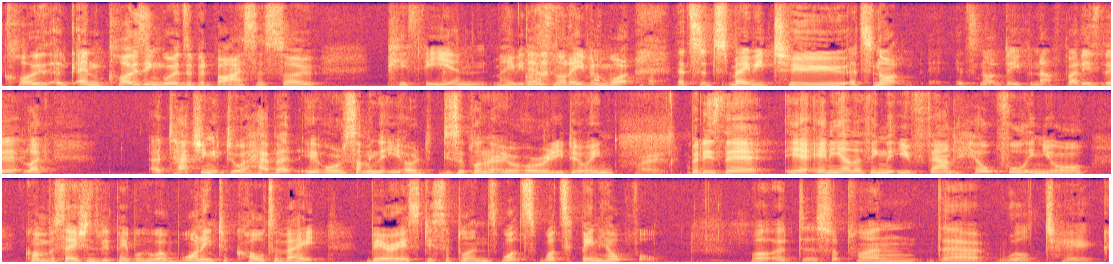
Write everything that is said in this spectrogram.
close and closing words of advice are so pithy and maybe that's not even what that's it's maybe too it's not it's not deep enough. But is there like attaching it to a habit or something that you or discipline that you're already doing? Right. but is there yeah any other thing that you've found helpful in your conversations with people who are wanting to cultivate various disciplines? What's what's been helpful? Well, a discipline that will take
